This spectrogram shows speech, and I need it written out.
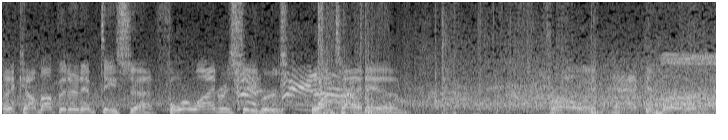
They come up in an empty set. Four wide receivers, one tight end. Throwing, Hackenberg.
